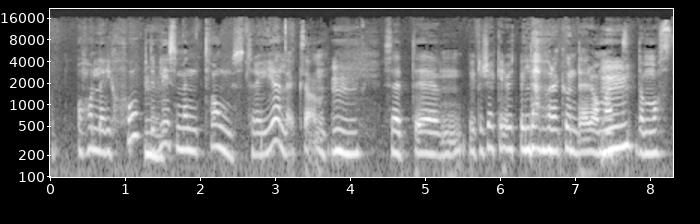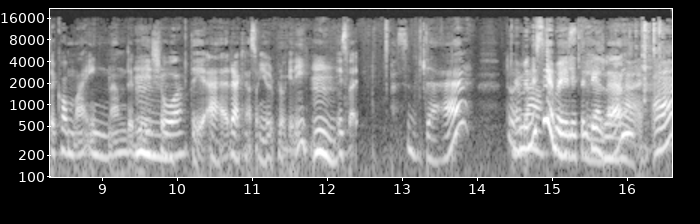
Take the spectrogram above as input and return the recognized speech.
och, och håller ihop. Det blir som en tvångströja liksom. Mm. Så att ehm, vi försöker utbilda våra kunder om Mm. att de måste komma innan det blir så. Det är, räknas som djurplågeri Mm. i Sverige. Så där. Då Ja, men nu ser man ju lite skillnad här. Ja.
